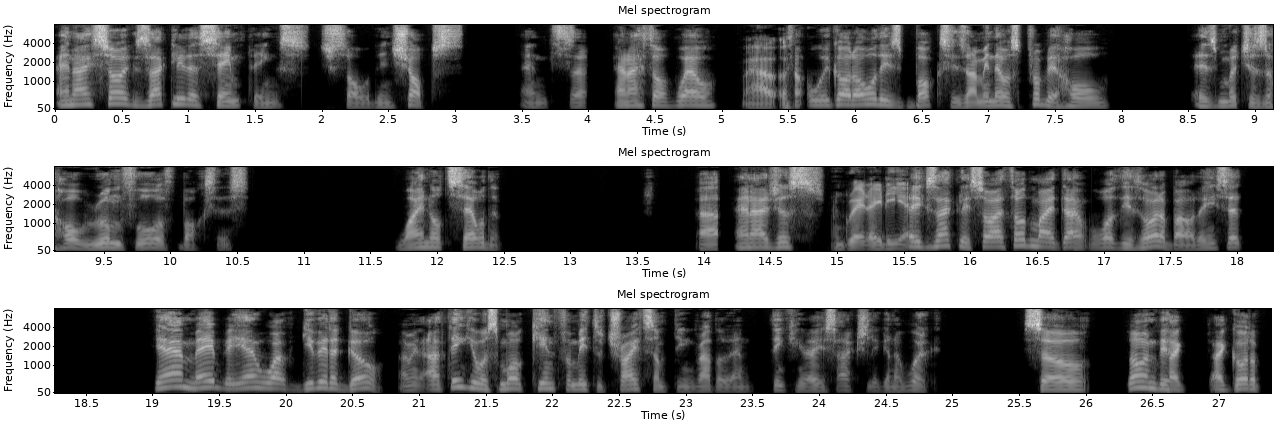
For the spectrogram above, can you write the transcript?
And I saw exactly the same things sold in shops. And, uh, and I thought, well, wow, we got all these boxes. I mean, there was probably a whole, as much as a whole room full of boxes. Why not sell them? Uh, and I just great idea. Exactly. So I thought my dad what he thought about it. He said, "Yeah, maybe. Yeah, well, give it a go." I mean, I think he was more keen for me to try something rather than thinking that it's actually going to work. So lo and behold, I, I got a,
